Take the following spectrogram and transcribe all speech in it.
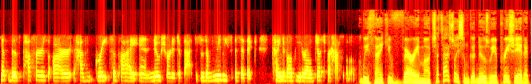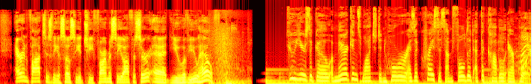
Yep, those puffers are have great supply and no shortage of that. This is a really specific kind of albuterol just for hospitals. We thank you very much. That's actually some good news. We appreciate it. Erin Fox is the Associate Chief Pharmacy Officer at U of U Health. Two years ago, Americans watched in horror as a crisis unfolded at the Kabul airport.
